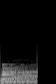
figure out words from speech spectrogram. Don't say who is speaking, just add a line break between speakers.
you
